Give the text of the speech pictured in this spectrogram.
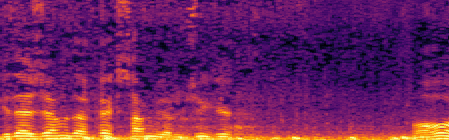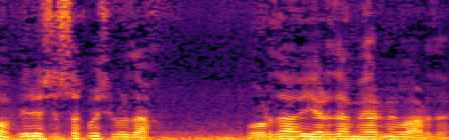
gideceğimi de pek sanmıyorum çünkü Oho birisi sıkmış burada. Orada yerde mermi vardı.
